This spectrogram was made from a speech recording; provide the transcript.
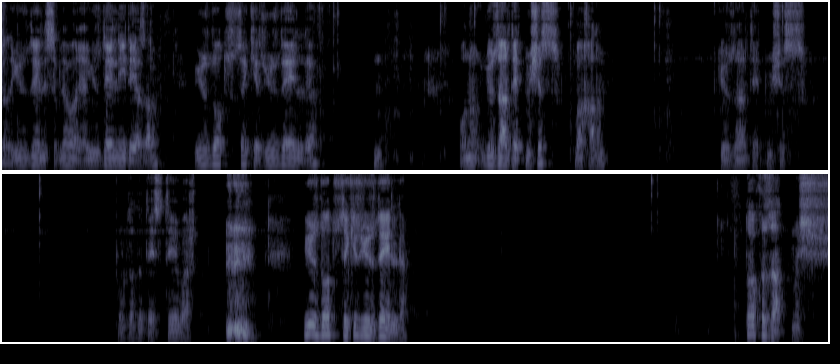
Burada %50'si bile var ya. %50'yi de yazalım. %38, %50. Hı. Onu göz ardı etmişiz. Bakalım. Göz ardı etmişiz. Burada da desteği var. %38 %50. Dokuz altmış.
